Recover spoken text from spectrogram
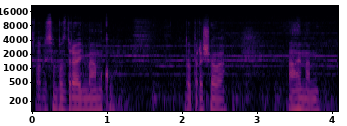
Chcel by som pozdraviť mamku do Prešova. Ahoj, mami.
